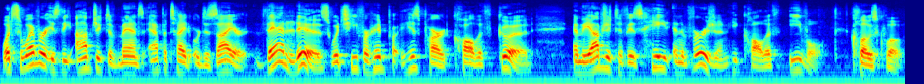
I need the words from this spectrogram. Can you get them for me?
Whatsoever is the object of man's appetite or desire, that it is which he for his part calleth good, and the object of his hate and aversion he calleth evil. Close quote.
